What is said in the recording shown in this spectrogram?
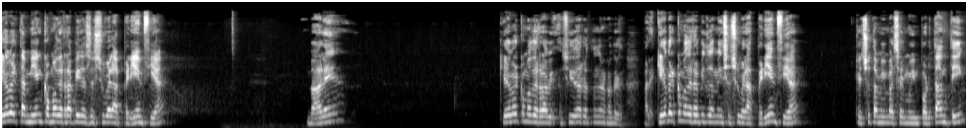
Quiero ver también cómo de rápido se sube la experiencia. Vale. Quiero ver cómo de rápido. sí, el contexto. Vale, quiero ver cómo de rápido también se sube la experiencia. Que eso también va a ser muy importante.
